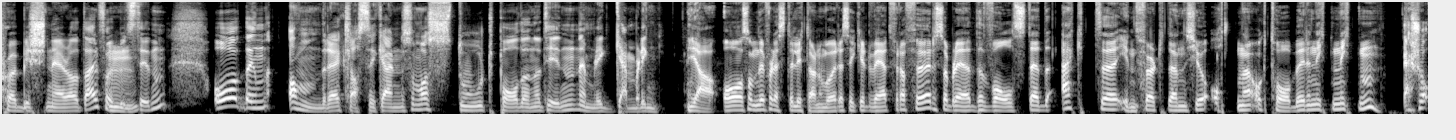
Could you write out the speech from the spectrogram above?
prohibition era dette her, forbudstiden, og den andre klassikeren som var stort på denne tiden, nemlig gambling. Ja, og som de fleste lytterne våre sikkert vet fra før, så ble The Volstead Act eh, innført den 28. oktober 1919. Jeg er så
